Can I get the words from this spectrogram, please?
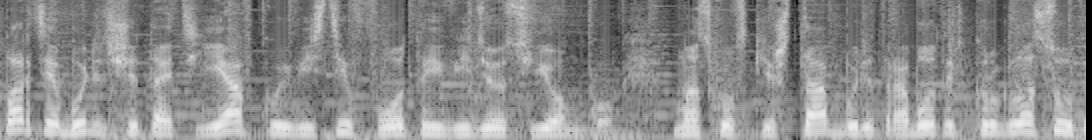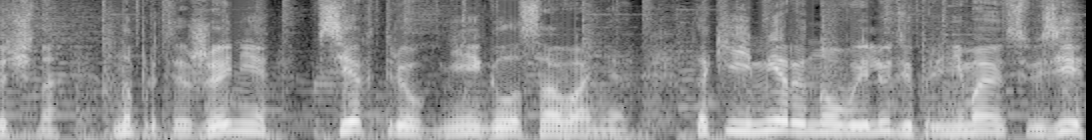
партия будет считать явку и вести фото и видеосъемку. Московский штаб будет работать круглосуточно на протяжении всех трех дней голосования. Такие меры новые люди принимают в связи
